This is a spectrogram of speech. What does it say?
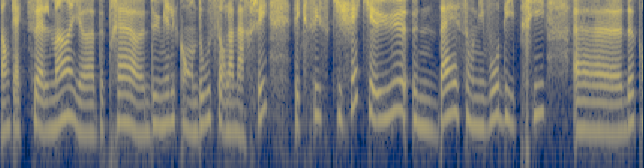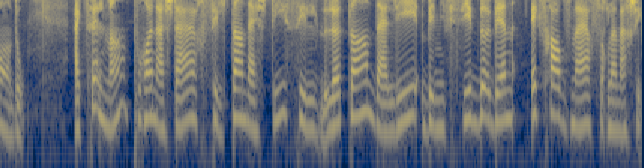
Donc, actuellement, il y a à peu près euh, 2000 condos sur le marché. Fait que c'est ce qui fait qu'il y a eu une baisse au niveau des prix euh, de condos. Actuellement, pour un acheteur, c'est le temps d'acheter, c'est le temps d'aller bénéficier d'aubaines extraordinaires sur le marché.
